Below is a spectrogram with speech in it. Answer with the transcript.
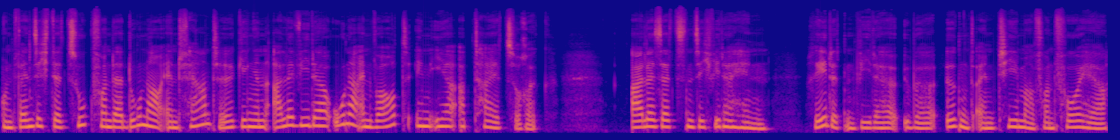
und wenn sich der Zug von der Donau entfernte, gingen alle wieder ohne ein Wort in ihr Abteil zurück. Alle setzten sich wieder hin, redeten wieder über irgendein Thema von vorher,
